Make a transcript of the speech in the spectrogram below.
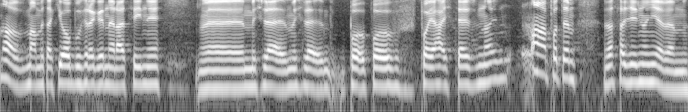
no mamy taki obóz regeneracyjny, E, myślę, myślę po, po, pojechać też, no, no a potem w zasadzie, no nie wiem,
